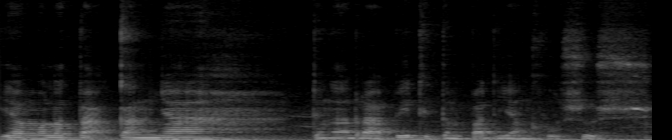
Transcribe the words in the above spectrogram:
Ia meletakkannya dengan rapi di tempat yang khusus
